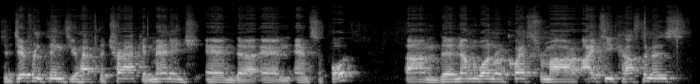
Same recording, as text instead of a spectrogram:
to different things you have to track and manage and, uh, and, and support. Um, the number one request from our IT customers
